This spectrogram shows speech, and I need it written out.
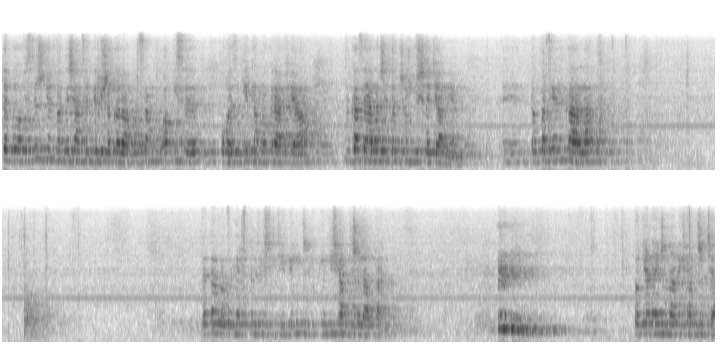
To było w styczniu 2001 roku. Są tu opisy USG, tomografia. Wykazała ten przerzut w śledzionie. Y, to pacjentka lat data urodzenia 49, czyli 53 lata. Powiedziano jej, że ma miesiąc życia.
